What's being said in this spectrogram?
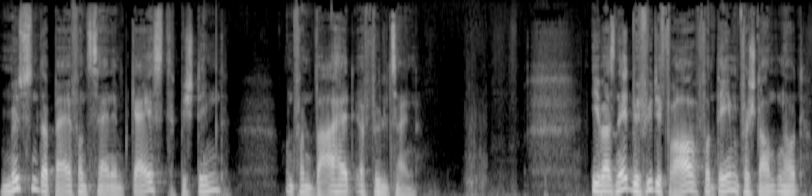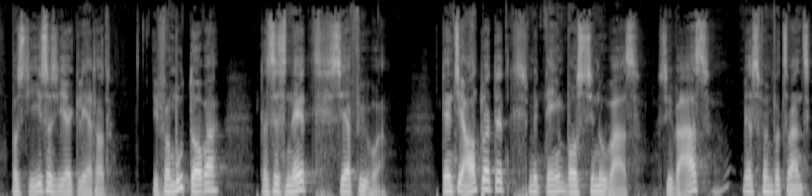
müssen dabei von seinem Geist bestimmt und von Wahrheit erfüllt sein. Ich weiß nicht, wie viel die Frau von dem verstanden hat, was Jesus ihr erklärt hat. Ich vermute aber, dass es nicht sehr viel war. Denn sie antwortet mit dem, was sie nur weiß. Sie weiß, Vers 25,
